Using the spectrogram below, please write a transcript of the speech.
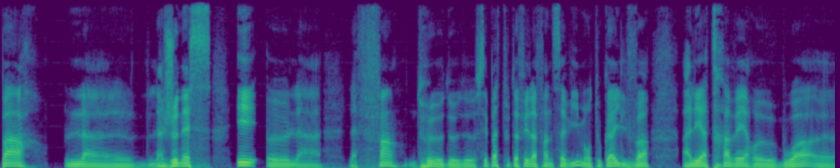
par la, jeunesse et euh, la, fin de, de, pas tout à fait la fin de sa vie mais en tout cas il va aller à travers euh, bois euh,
